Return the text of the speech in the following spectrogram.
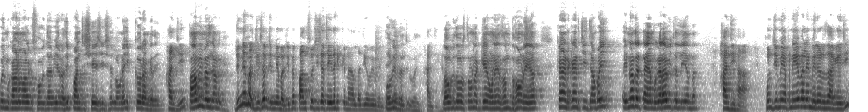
ਕੋਈ ਮਕਾਨ ਮਾਲਕ ਸੋਚਦਾ ਵੀ ਯਾਰ ਅਸੀਂ 5-6 ਸ਼ੀਸ਼ੇ ਲਾਉਣੇ ਇੱਕੋ ਰੰਗ ਦੇ। ਹਾਂਜੀ। ਤਾਂ ਵੀ ਮਿਲ ਜਾਣਗੇ। ਜਿੰਨੇ ਮਰਜ਼ੀ ਸਰ ਜਿੰਨੇ ਮਰਜ਼ੀ। ਮੈਂ 500 ਸ਼ੀਸ਼ਾ ਚਾਹੀਦਾ ਇੱਕ ਨਾਲ ਦਾ ਜੀ ਉਹ ਵੀ ਮਿਲ ਉਹ ਵੀ ਮਿਲ ਜੂਗਾ ਜੀ। ਹਾਂਜੀ। ਲਓ ਵੀ ਦੋਸਤੋ ਹੁਣ ਅੱਗੇ ਆਉਣੇ ਆ ਤੁਹਾਨੂੰ ਦਿਖਾਉਣੇ ਆ ਘੈਂਟ ਘੈਂਟ ਚੀਜ਼ਾਂ। ਬਾਈ ਇਹਨਾਂ ਦੇ ਟਾਈਮ ਵਗੈਰਾ ਵੀ ਚੱਲੀ ਜਾਂਦਾ। ਹਾਂਜੀ ਹਾਂ। ਹੁਣ ਜਿਵੇਂ ਆਪਣੇ ਇਹ ਵਾਲੇ ਮਿਰਰਸ ਆ ਗਏ ਜੀ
